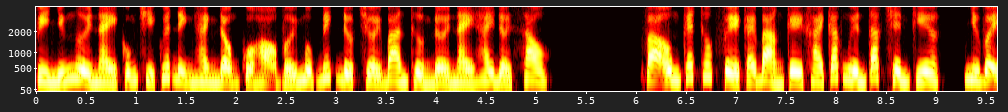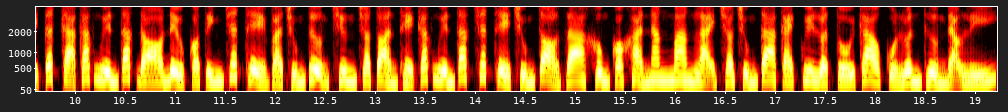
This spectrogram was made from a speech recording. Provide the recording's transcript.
vì những người này cũng chỉ quyết định hành động của họ với mục đích được trời ban thưởng đời này hay đời sau. Và ông kết thúc về cái bảng kê khai các nguyên tắc trên kia, như vậy tất cả các nguyên tắc đó đều có tính chất thể và chúng tượng trưng cho toàn thể các nguyên tắc chất thể chúng tỏ ra không có khả năng mang lại cho chúng ta cái quy luật tối cao của luân thường đạo lý.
